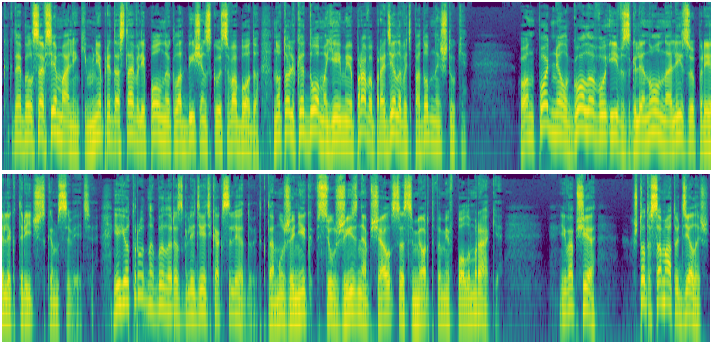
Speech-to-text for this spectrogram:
Когда я был совсем маленький, мне предоставили полную кладбищенскую свободу, но только дома я имею право проделывать подобные штуки. Он поднял голову и взглянул на Лизу при электрическом свете. Ее трудно было разглядеть как следует. К тому же Ник всю жизнь общался с мертвыми в полумраке. И вообще, что ты сама тут делаешь?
